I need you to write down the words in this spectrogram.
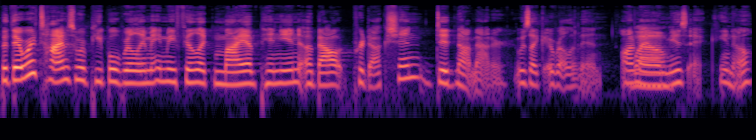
But there were times where people really made me feel like my opinion about production did not matter. It was like irrelevant on my own music you know?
